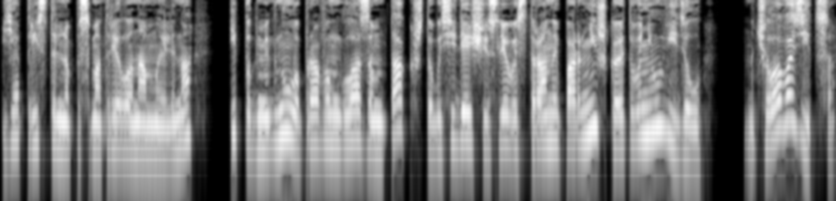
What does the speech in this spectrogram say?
Я пристально посмотрела на Мелина и подмигнула правым глазом так, чтобы сидящий с левой стороны парнишка этого не увидел. Начала возиться.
